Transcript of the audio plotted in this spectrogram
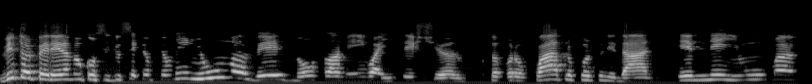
Vitor Pereira não conseguiu ser campeão nenhuma vez no Flamengo aí deste ano. Só foram quatro oportunidades e nenhuma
